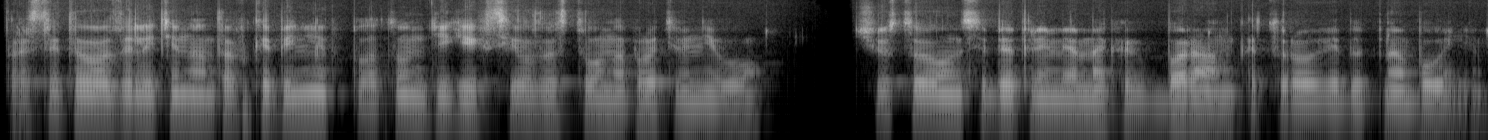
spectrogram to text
Проследовав за лейтенантом в кабинет, Платон Диких сел за стол напротив него. Чувствовал он себя примерно как баран, которого ведут на бойню.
